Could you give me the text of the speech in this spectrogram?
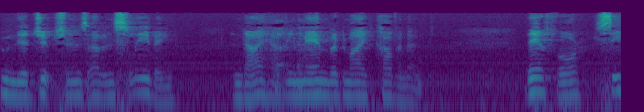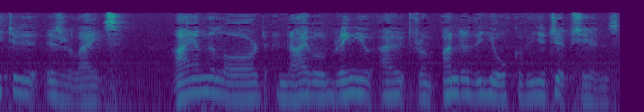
whom the Egyptians are enslaving, and I have remembered my covenant. Therefore, say to the Israelites, I am the Lord, and I will bring you out from under the yoke of the Egyptians.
